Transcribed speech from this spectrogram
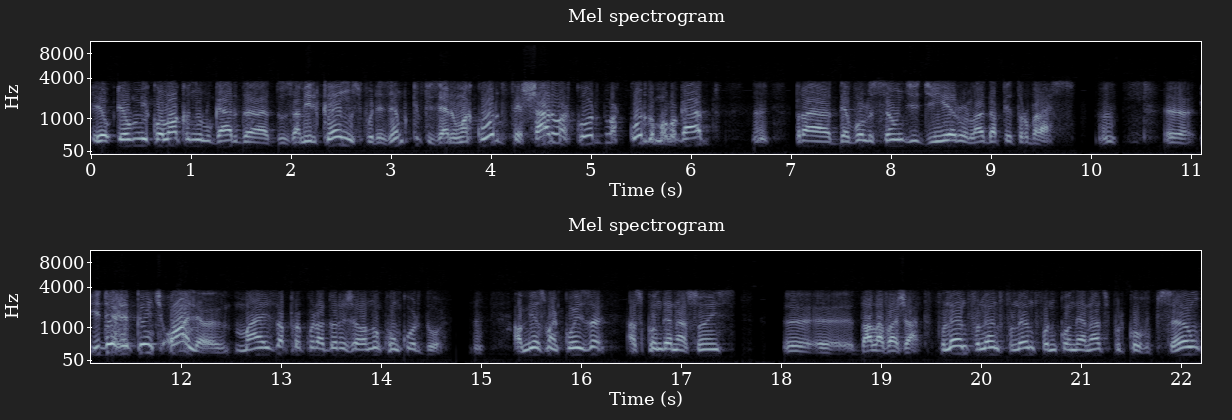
Eu, eu me coloco no lugar da, dos americanos, por exemplo, que fizeram um acordo, fecharam um acordo, um acordo homologado né, para devolução de dinheiro lá da Petrobras. Né. Uh, e de repente, olha, mas a Procuradora-Geral não concordou. A mesma coisa as condenações uh, uh, da Lava Jato. Fulano, fulano, fulano foram condenados por corrupção,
